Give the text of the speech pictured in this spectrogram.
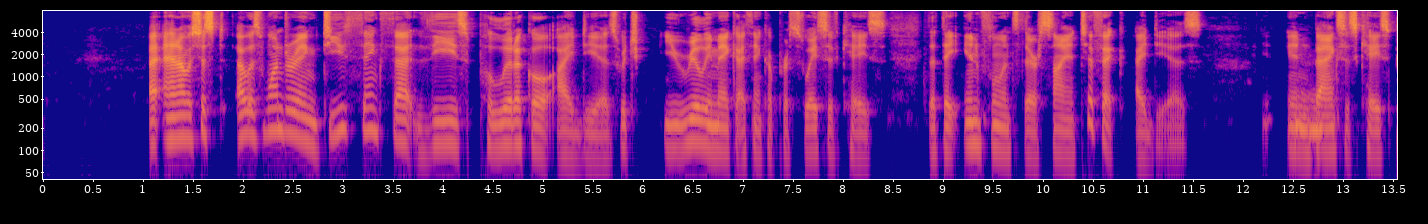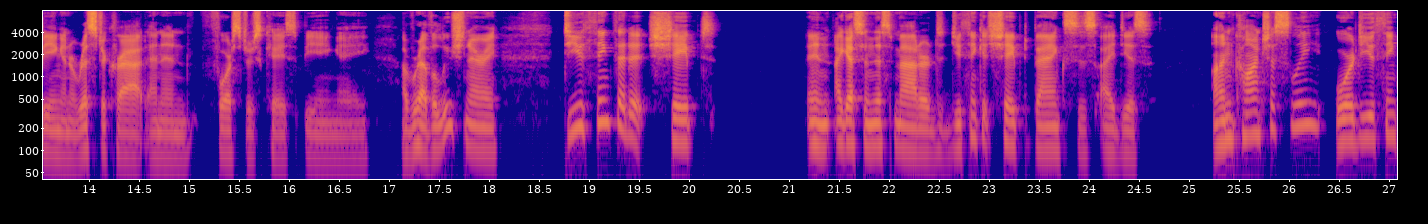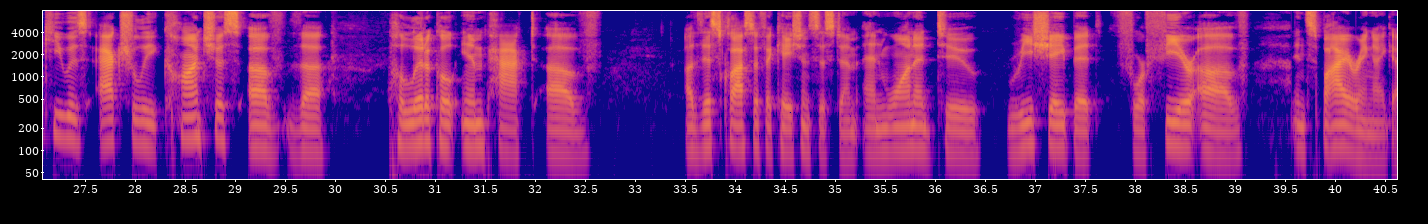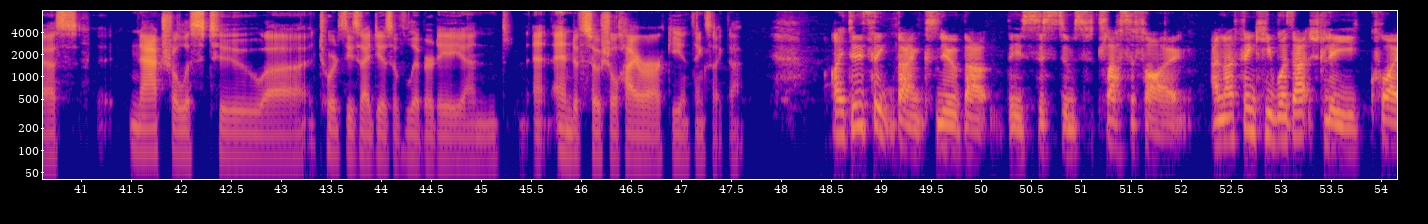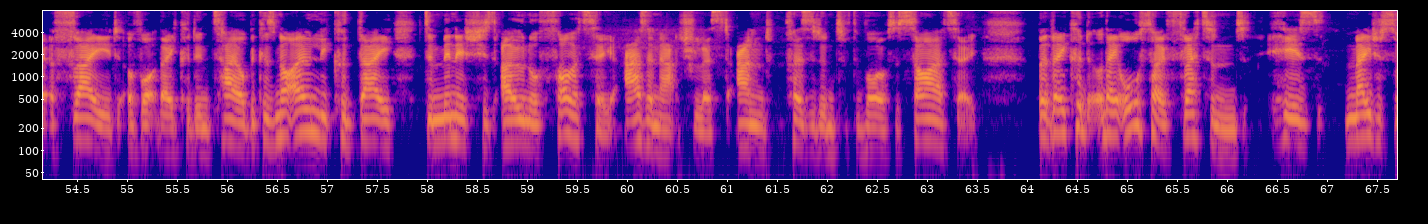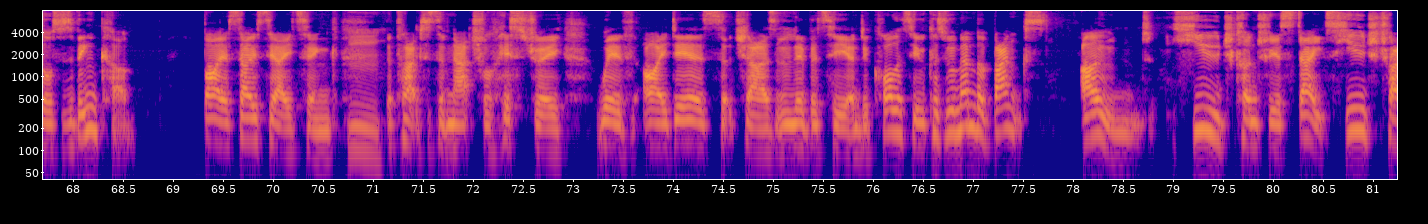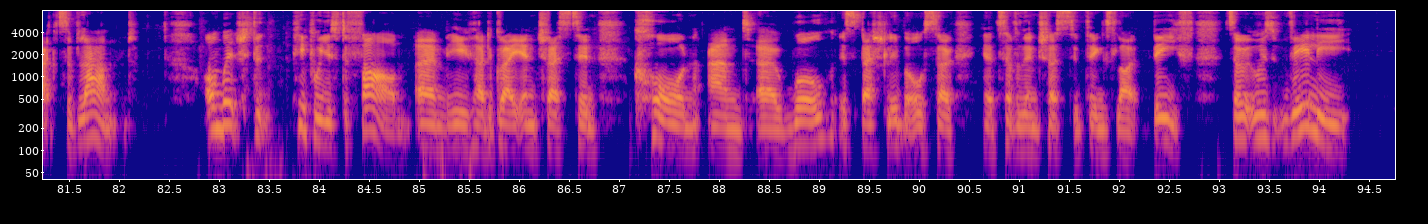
and I was just I was wondering, do you think that these political ideas, which you really make, I think, a persuasive case that they influence their scientific ideas, in mm-hmm. Banks's case being an aristocrat and in Forster's case being a, a revolutionary, do you think that it shaped and I guess in this matter, do you think it shaped Banks's ideas unconsciously, or do you think he was actually conscious of the political impact of, of this classification system and wanted to reshape it for fear of inspiring, I guess, naturalists to uh, towards these ideas of liberty and, and end of social hierarchy and things like that. I do think Banks knew about these systems for classifying, and I think he was actually quite afraid of what they could entail because not only could they diminish his own authority as a naturalist and president of the Royal Society, but they could they also threatened his major sources of income by associating mm. the practice of natural history with ideas such as liberty and equality. Because remember, Banks owned huge country estates, huge tracts of land. on which the people used to farm. Um, he had a great interest in corn and uh, wool, especially, but also he had several interests in things like beef. So it was really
